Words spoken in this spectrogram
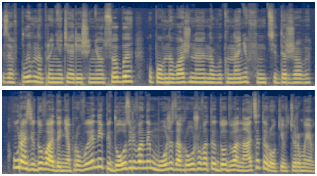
за вплив на прийняття рішення особи, уповноваженої на виконання функцій держави. У разі доведення провини підозрюваним може загрожувати до 12 років тюрми.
